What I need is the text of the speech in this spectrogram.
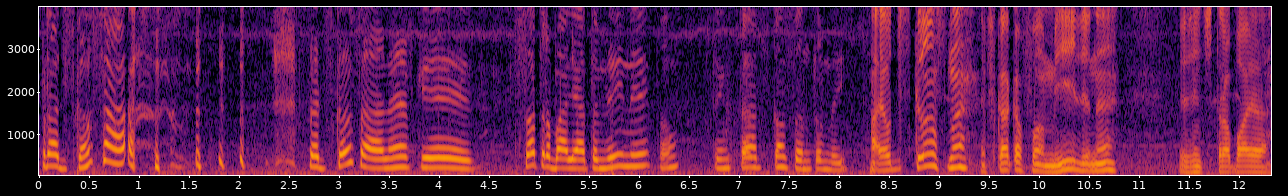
Para descansar. para descansar, né? Porque só trabalhar também, né? Então tem que estar tá descansando também. Ah, é o descanso, né? É ficar com a família, né? A gente trabalha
